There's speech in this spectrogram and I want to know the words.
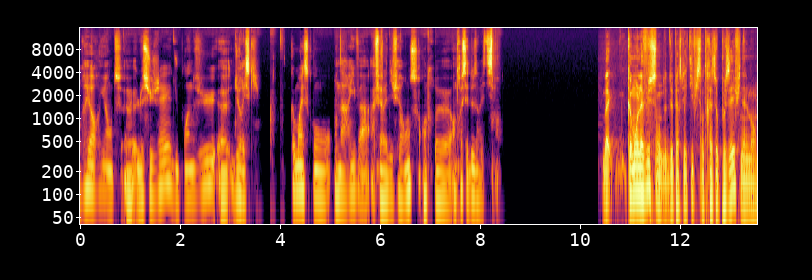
réoriente euh, le sujet du point de vue euh, du risque, comment est-ce qu'on arrive à, faire la différence entre, entre ces deux investissements? Bah, comme on l'a vu, ce sont deux perspectives qui sont très opposées finalement.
